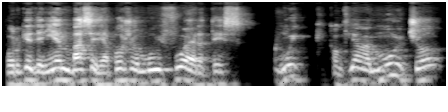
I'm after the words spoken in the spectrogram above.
porque tenían bases de apoyo muy fuertes, muy, que confiaban mucho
